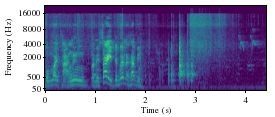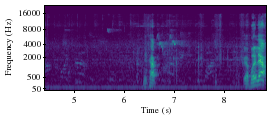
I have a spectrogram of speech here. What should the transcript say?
บ่มไว้ถังหนึ่งตอนนี้ไส้จะเบิดแล้วครับนี่นี่ครับเกือบเบิดแล้ว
